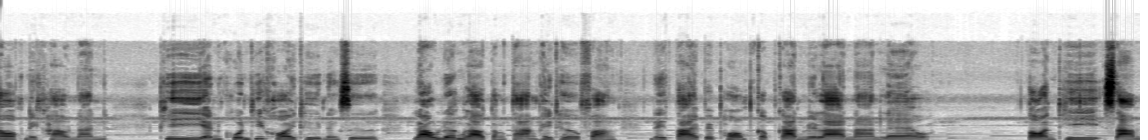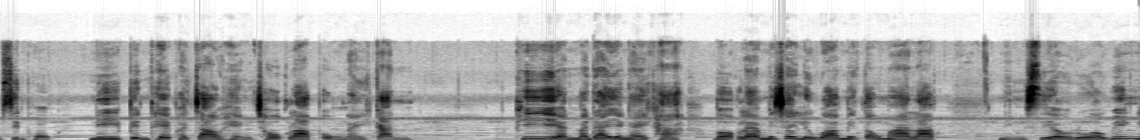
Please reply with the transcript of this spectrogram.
นอกในคราวนั้น พี่เหยียนคนที่คอยถือหนังสือ เล่าเรื่องราวต่างๆ ให้เธอฟังได้ตายไปพร้อมกับการเวลานานแล้ว ตอนที่ 36 นี่เป็นเทพเจ้าแห่งโชคลาภองค์ไหนกัน พี่เหยียนมาได้ยังไงคะ บอกแล้วไม่ใช่หรือว่าไม่ต้องมารับ หนิงเซียวรั่ววิ่งเ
